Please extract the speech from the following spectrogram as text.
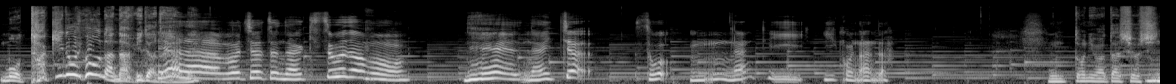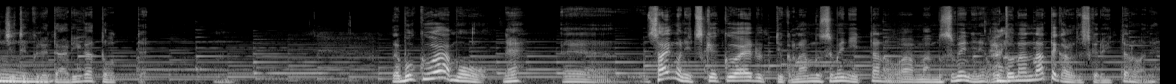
うもう滝のような涙だやよね。だもうちょっと泣きそうだもん。ねえ泣いちゃう。そう。うんなんていいいい子なんだ。本当に私を信じてくれてありがとうって、うん。で僕はもうね、えー最後に付け加えるっていうかな娘に言ったのは、まあ、娘にねはい。大人になってからですけど言ったのはね、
